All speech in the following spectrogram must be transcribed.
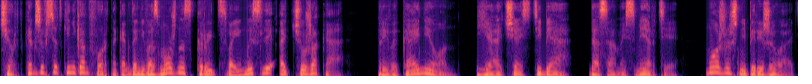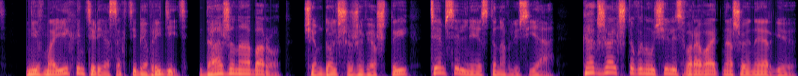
«Черт, как же все-таки некомфортно, когда невозможно скрыть свои мысли от чужака. Привыкай не он, я часть тебя до самой смерти». Можешь не переживать. Не в моих интересах тебе вредить. Даже наоборот. Чем дольше живешь ты, тем сильнее становлюсь я. Как жаль, что вы научились воровать нашу энергию.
